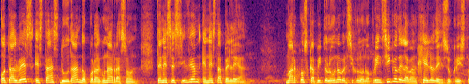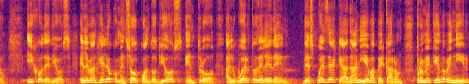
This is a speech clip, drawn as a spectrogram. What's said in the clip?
o tal vez estás dudando por alguna razón. Te necesitan en esta pelea. Marcos capítulo 1, versículo 1. Principio del Evangelio de Jesucristo, Hijo de Dios. El Evangelio comenzó cuando Dios entró al huerto del Edén después de que Adán y Eva pecaron, prometiendo venir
